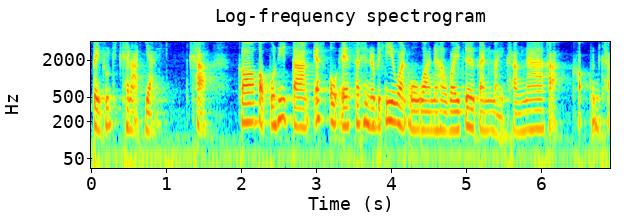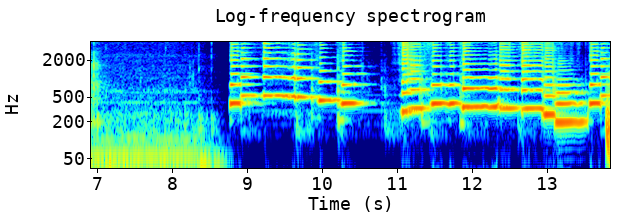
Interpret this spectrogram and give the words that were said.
เป็นธุรกิจขนาดใหญ่ค่ะ ก็ขอบคุณที่ติดตาม SOS Sustainability 101 นะคะ ไว้เจอกันใหม่ครั้งหน้าค่ะ ขอบคุณค่ะ Mm-hmm.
